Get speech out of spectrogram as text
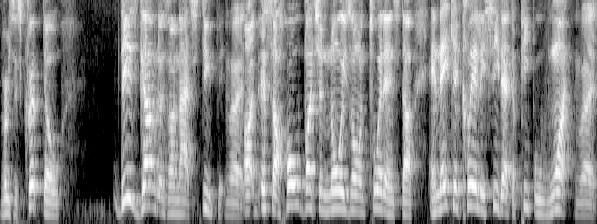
versus crypto these governors are not stupid. Right. Uh, it's a whole bunch of noise on Twitter and stuff, and they can clearly see that the people want Right.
